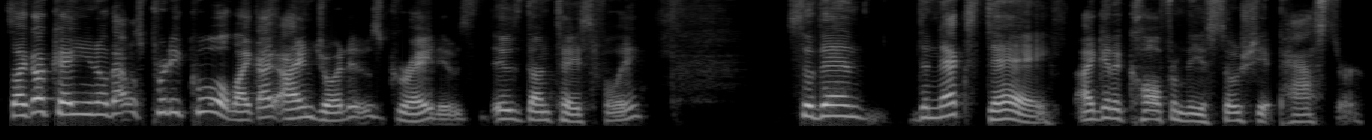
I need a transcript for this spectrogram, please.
It's like, okay, you know, that was pretty cool. Like I, I enjoyed it. It was great. It was, it was done tastefully. So then the next day I get a call from the associate pastor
